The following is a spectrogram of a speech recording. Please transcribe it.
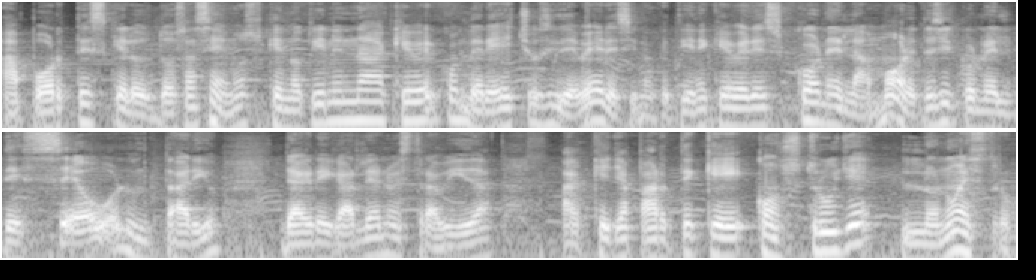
aportes que los dos hacemos que no tienen nada que ver con derechos y deberes, sino que tiene que ver es con el amor, es decir, con el deseo voluntario de agregarle a nuestra vida aquella parte que construye lo nuestro,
